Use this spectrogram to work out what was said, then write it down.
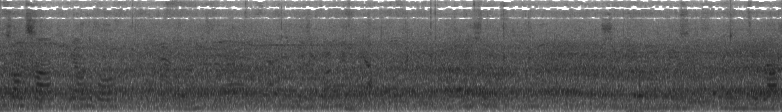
He's on side, behind the ball. Yeah. Nice one. Good lad.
